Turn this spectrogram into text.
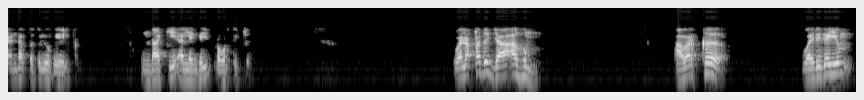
രണ്ടർത്ഥത്തിൽ ഉപയോഗിക്കും. ഉണ്ടാക്കി അല്ലെങ്കിൽ പ്രവർത്തിച്ചു. വലക്കത് ജാഅഹും. അവർക്ക് വരികയും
